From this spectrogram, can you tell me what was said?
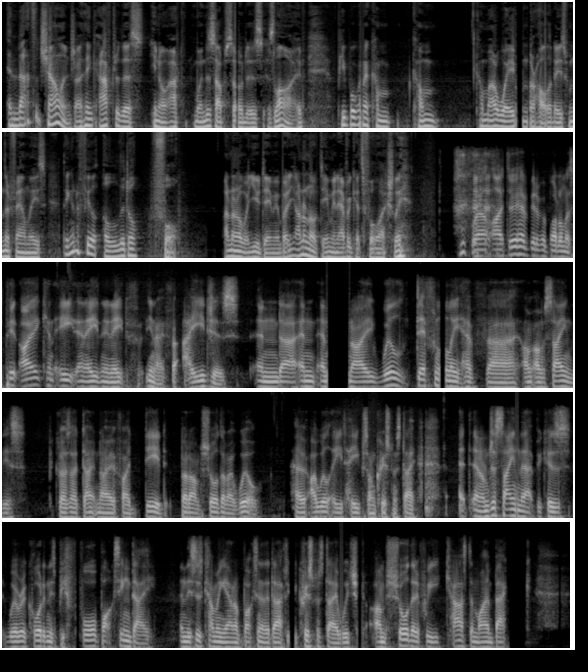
and that's a challenge. I think after this, you know, after when this episode is is live, people are going to come come come out away from their holidays, from their families. They're going to feel a little full. I don't know about you, Damien, but I don't know if Damien ever gets full. Actually, well, I do have a bit of a bottomless pit. I can eat and eat and eat, for, you know, for ages, and uh, and and I will definitely have. Uh, I'm, I'm saying this because I don't know if I did, but I'm sure that I will. I will eat heaps on Christmas Day, and I'm just saying that because we're recording this before Boxing Day, and this is coming out on Boxing Day the day after Christmas Day, which I'm sure that if we cast a mind back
